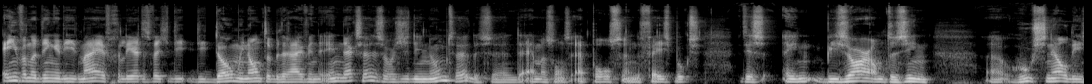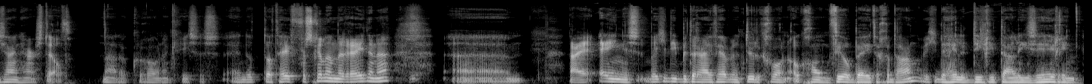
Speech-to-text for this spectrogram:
een van de dingen die het mij heeft geleerd, is weet je, die, die dominante bedrijven in de index, zoals je die noemt, hè, dus uh, de Amazons, Apples en de Facebooks. Het is een bizar om te zien uh, hoe snel die zijn hersteld na de coronacrisis. En dat, dat heeft verschillende redenen. Uh, nou één is, weet je, die bedrijven hebben natuurlijk gewoon ook gewoon veel beter gedaan. Weet je, de hele digitalisering.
